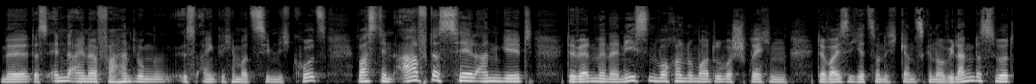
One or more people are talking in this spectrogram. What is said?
Ne, das Ende einer Verhandlung ist eigentlich immer ziemlich kurz. Was den After Sale angeht, da werden wir in der nächsten Woche nochmal drüber sprechen. Da weiß ich jetzt noch nicht ganz genau, wie lang das wird.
